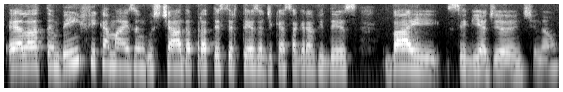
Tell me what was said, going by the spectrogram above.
ela também fica mais angustiada para ter certeza de que essa gravidez vai seguir adiante, não?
